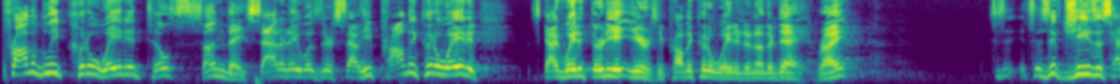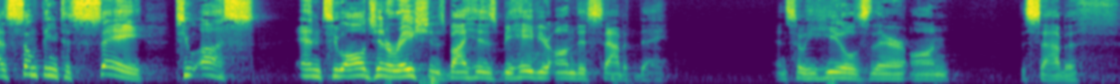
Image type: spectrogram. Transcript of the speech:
probably could have waited till Sunday. Saturday was their Sabbath. He probably could have waited. This guy had waited 38 years. He probably could have waited another day, right? It's as if Jesus has something to say to us and to all generations by his behavior on this Sabbath day. And so he heals there on the Sabbath.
